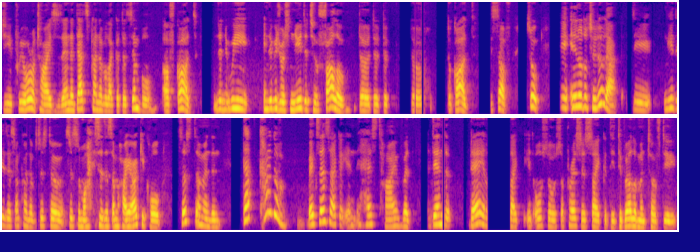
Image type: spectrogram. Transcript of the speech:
the prioritized, and that's kind of like a, the symbol of God. And then we individuals needed to follow the the the the, the God itself. So in order to do that, they needed some kind of system, systemized some hierarchical system, and then that kind of makes sense like in his time, but at the end of the day, like it also suppresses like the development of the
